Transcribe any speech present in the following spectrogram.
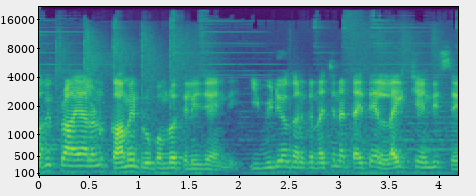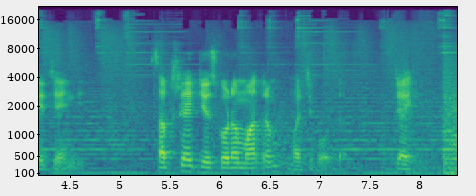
అభిప్రాయాలను కామెంట్ రూపంలో తెలియజేయండి. ఈ వీడియో కనుక నచ్చినట్టయితే లైక్ చేయండి షేర్ చేయండి. సబ్స్క్రైబ్ చేసుకోవడం మాత్రం మర్చిపోవద్దు. జై హింద్.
